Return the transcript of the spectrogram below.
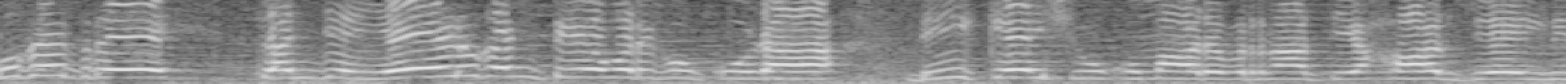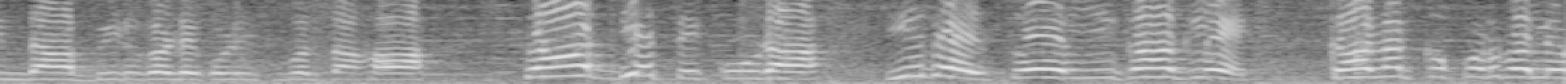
ಮುಗಿದ್ರೆ ಸಂಜೆ ಏಳು ಗಂಟೆಯವರೆಗೂ ಕೂಡ ಡಿ ಕೆ ಶಿವಕುಮಾರ್ ಅವರನ್ನ ತಿಹಾರ್ ಜೈಲಿನಿಂದ ಬಿಡುಗಡೆಗೊಳಿಸುವಂತಹ ಸಾಧ್ಯತೆ ಕೂಡ ಇದೆ. ಸೊ ಈಗಾಗಲೇ ಕನಕಪುರದಲ್ಲಿ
